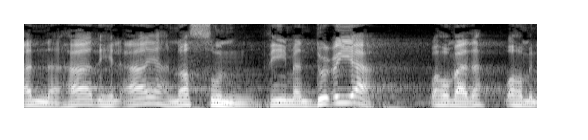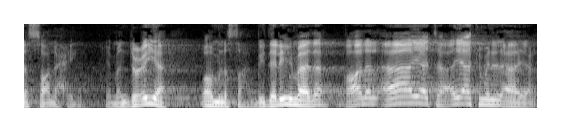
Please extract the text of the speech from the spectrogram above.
أن هذه الآية نص في من دعي وهو ماذا؟ وهو من الصالحين. من دعي وهو من الصح بدليل ماذا؟ قال الآية اي اكمل الآية.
